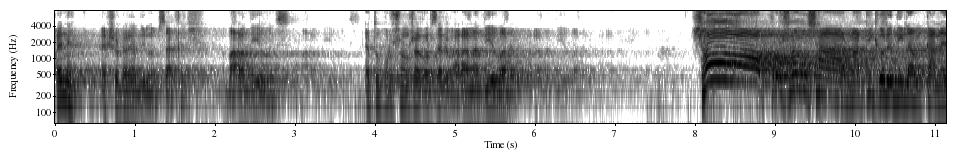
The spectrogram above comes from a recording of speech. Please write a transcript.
তাই না একশো টাকা দিলাম চা খাইস ভাড়া দিয়ে লইস এত প্রশংসা করছে, আরে ভাড়া না দিয়ে ভাড়া সব প্রশংসা মাটি করে দিলাম কানে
